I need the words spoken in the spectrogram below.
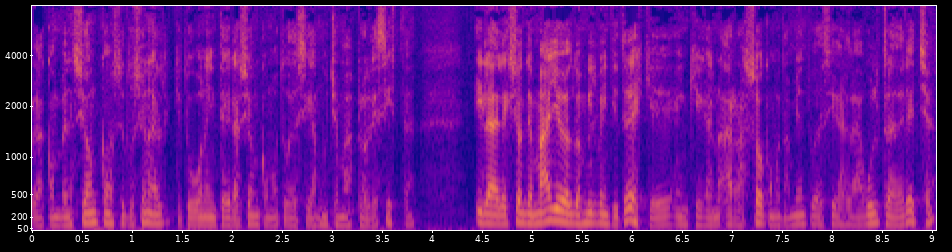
la Convención Constitucional, que tuvo una integración, como tú decías, mucho más progresista, y la elección de mayo del 2023, que, en que arrasó, como también tú decías, la ultraderecha,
